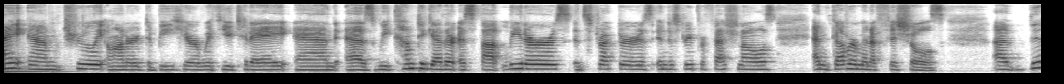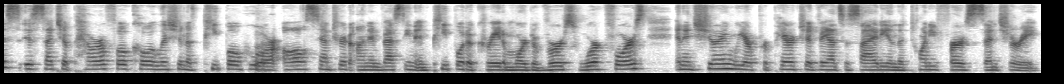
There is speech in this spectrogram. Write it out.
I am truly honored to be here with you today. And as we come together as thought leaders, instructors, industry professionals, and government officials, uh, this is such a powerful coalition of people who are all centered on investing in people to create a more diverse workforce and ensuring we are prepared to advance society in the 21st century.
